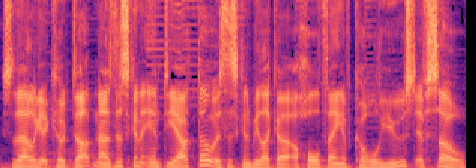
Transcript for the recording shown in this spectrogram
So that'll get cooked up. Now, is this going to empty out, though? Is this going to be like a, a whole thing of coal used? If so,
